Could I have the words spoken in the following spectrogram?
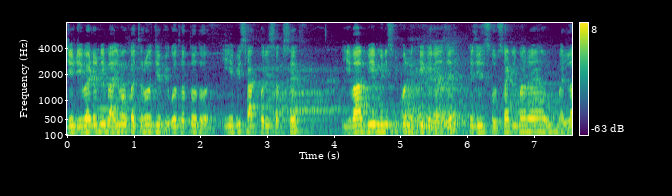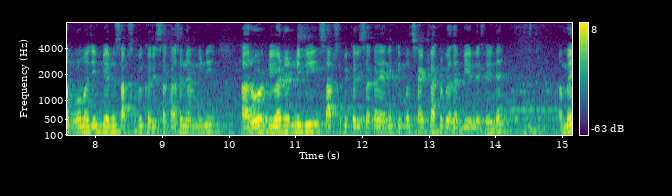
જે ડિવાઈડરની બાજુમાં કચરો જે ભેગો થતો હતો, એ બી સાફ કરી શકશે. એવા બે મ્યુનિસિપલ નક્કી કર્યા છે કે જે સોસાયટીમાં મહિલા મહેલાપુરમાં જઈને બી એની સાફસફાઈ કરી શકાશે અને મિની આ રોડ ડિવાઈડરની બી સાફસફાઈ કરી શકાય, એની કિંમત સાઠ લાખ રૂપિયા થાય એને થઈને. અમે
